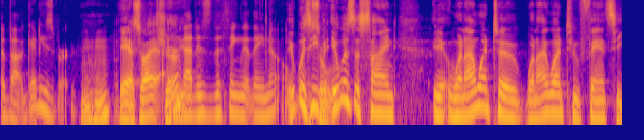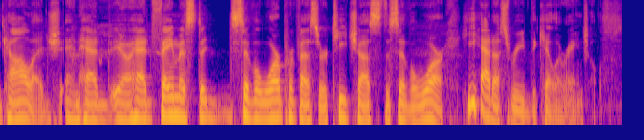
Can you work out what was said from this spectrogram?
about gettysburg mm-hmm. yeah. So I and that is the thing that they know It was even So- it was assigned when I went to when I went to fancy college and had you know had famous Civil War professor teach us the Civil War. He had us read the Killer Angels.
